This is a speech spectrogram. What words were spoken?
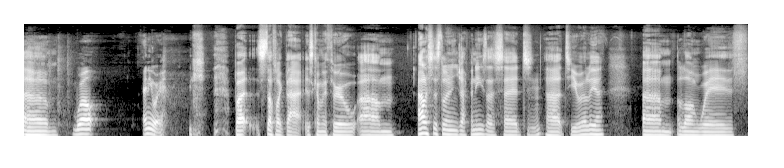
Um, Well, anyway, but stuff like that is coming through. Um, Alice is learning Japanese, as I said Mm-hmm. uh, to you earlier, um, along with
